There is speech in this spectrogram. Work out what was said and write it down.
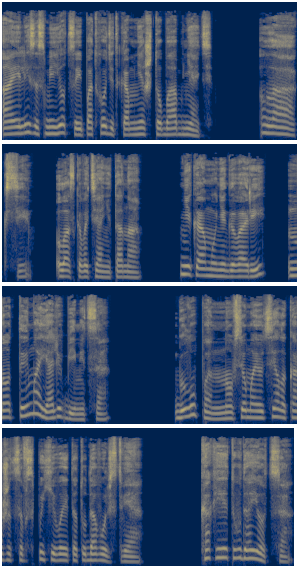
а Элиза смеется и подходит ко мне, чтобы обнять. «Лакси», — ласково тянет она, — «никому не говори, но ты моя любимица». Глупо, но все мое тело, кажется, вспыхивает от удовольствия. Как ей это удается?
